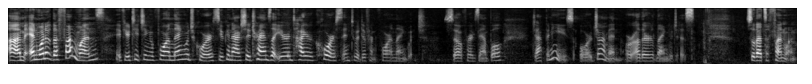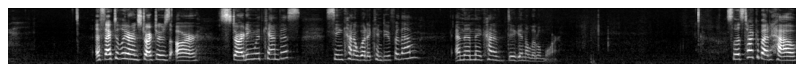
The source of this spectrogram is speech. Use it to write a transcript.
Um, and one of the fun ones, if you're teaching a foreign language course, you can actually translate your entire course into a different foreign language. So for example, Japanese or German or other languages. So that's a fun one. Effectively, our instructors are starting with Canvas, seeing kind of what it can do for them, and then they kind of dig in a little more. So let's talk about how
